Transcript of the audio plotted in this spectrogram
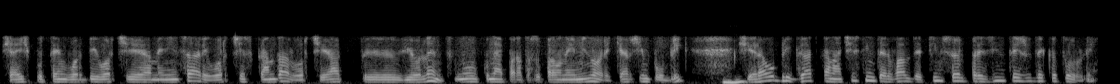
Și aici putem vorbi orice amenințare, orice scandal, orice act uh, violent, nu cu neapărat asupra unei minore, chiar și în public. Mm-hmm. Și era obligat ca în acest interval de timp să-l prezinte judecătorului.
